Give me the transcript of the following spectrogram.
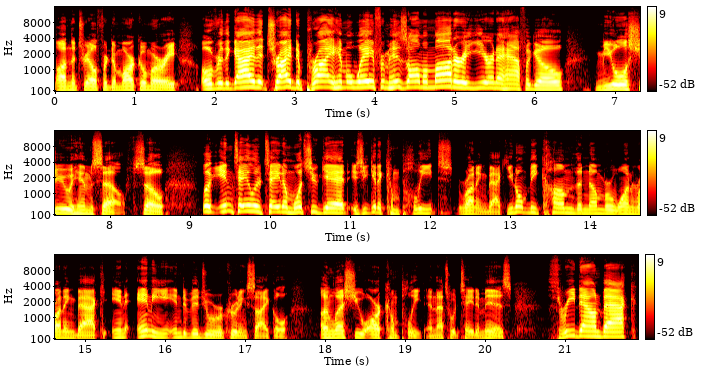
on the trail for DeMarco Murray over the guy that tried to pry him away from his alma mater a year and a half ago, Muleshoe himself. So, look, in Taylor Tatum, what you get is you get a complete running back. You don't become the number one running back in any individual recruiting cycle unless you are complete. And that's what Tatum is. Three down back,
